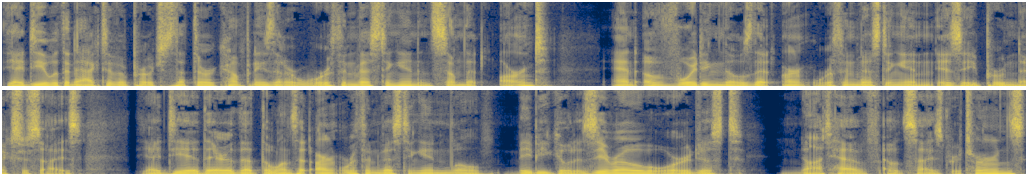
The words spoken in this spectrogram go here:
The idea with an active approach is that there are companies that are worth investing in and some that aren't, and avoiding those that aren't worth investing in is a prudent exercise. The idea there that the ones that aren't worth investing in will maybe go to zero or just not have outsized returns.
